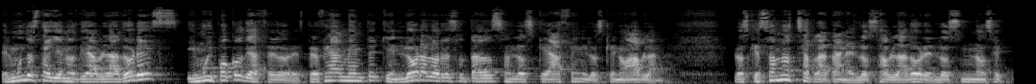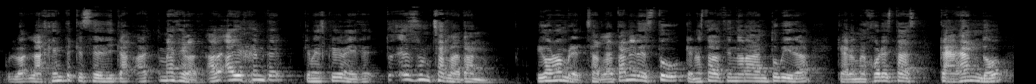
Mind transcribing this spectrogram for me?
El mundo está lleno de habladores y muy poco de hacedores, pero finalmente quien logra los resultados son los que hacen y los que no hablan. Los que son los charlatanes, los habladores, los no sé, la gente que se dedica a, me hace gracia. Hay gente que me escribe y me dice, tú eres un charlatán. Digo, no, hombre, charlatán eres tú, que no estás haciendo nada en tu vida, que a lo mejor estás cagando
